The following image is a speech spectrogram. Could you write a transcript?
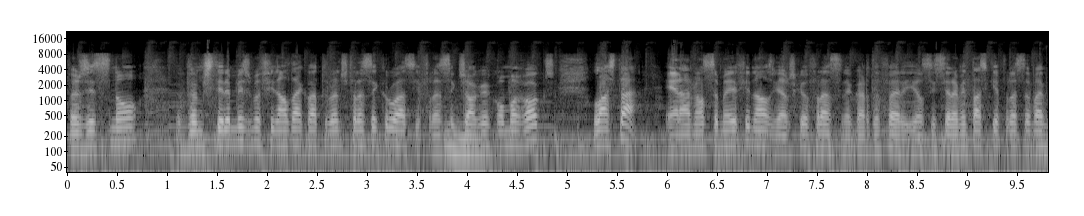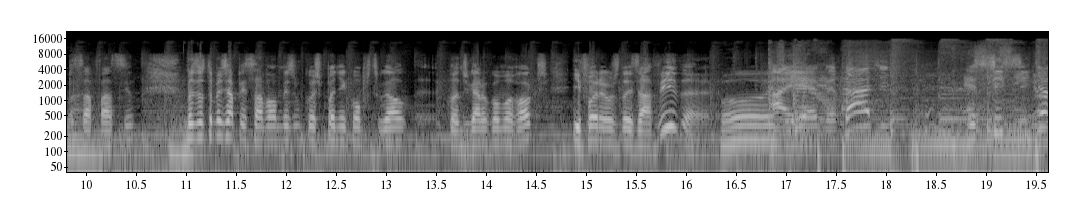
vamos ver se não vamos ter a mesma final de há 4 anos, França-Croácia. França que joga com Marrocos, lá está. Era a nossa meia final, jogámos com a França na quarta-feira. E eu sinceramente acho que a França vai passar fácil. Mas eu também já pensava ao mesmo com a Espanha e com Portugal eh, quando jogaram com Marrocos e foram os dois à vida. Pois. Ah, é verdade. Sim, senhor.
